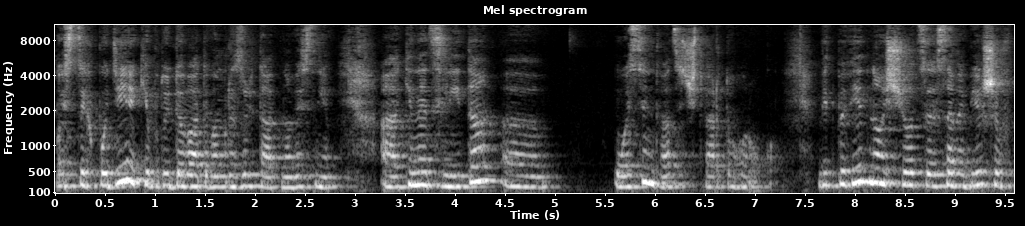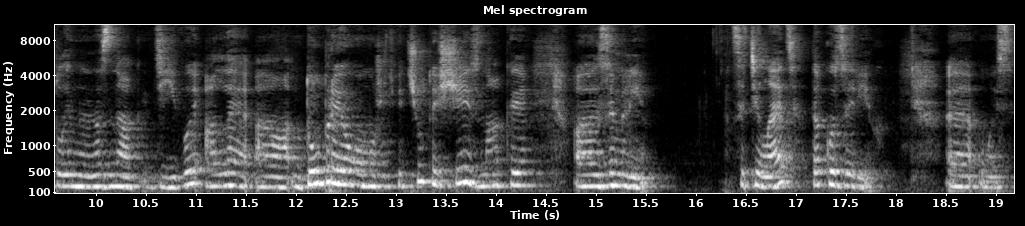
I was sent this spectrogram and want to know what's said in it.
ось цих подій, які будуть давати вам результат навесні. А, Кінець літа, е, осінь 24-го року. Відповідно, що це саме більше вплине на знак Діви, але добре його можуть відчути ще й знаки землі. Це тілець та козиріг. Е, ось.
